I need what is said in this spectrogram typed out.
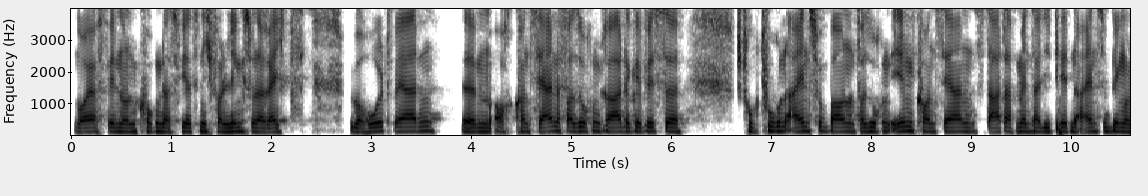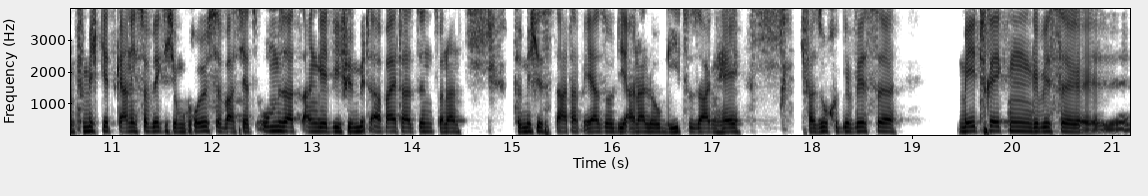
neu erfinden und gucken, dass wir jetzt nicht von links oder rechts überholt werden. Ähm, auch Konzerne versuchen gerade gewisse Strukturen einzubauen und versuchen im Konzern Startup-Mentalitäten einzubringen. Und für mich geht es gar nicht so wirklich um Größe, was jetzt Umsatz angeht, wie viele Mitarbeiter sind, sondern für mich ist Startup eher so die Analogie zu sagen, hey, ich versuche gewisse Metriken, gewisse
